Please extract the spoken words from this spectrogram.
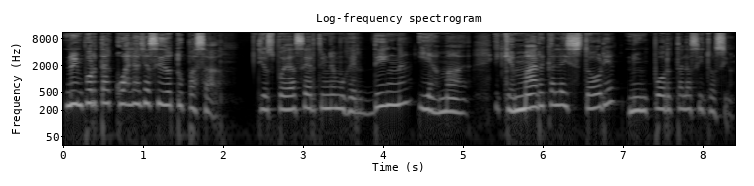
No importa cuál haya sido tu pasado, Dios puede hacerte una mujer digna y amada y que marca la historia, no importa la situación.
